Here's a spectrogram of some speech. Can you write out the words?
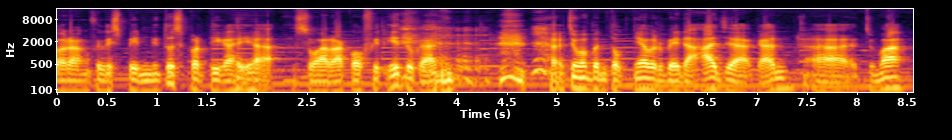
orang Filipin itu seperti kayak suara COVID itu kan. cuma bentuknya berbeda aja kan. Uh, cuma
